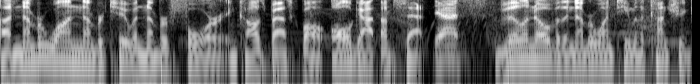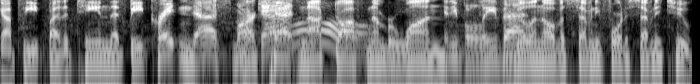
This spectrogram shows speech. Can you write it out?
Uh, number one, number two, and number four in college basketball all got upset. Yes. Villanova, the number one team in the country, got beat by the team that beat Creighton. Yes, Marquette. knocked off number one. Can you believe that? Villanova 74 to 72.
